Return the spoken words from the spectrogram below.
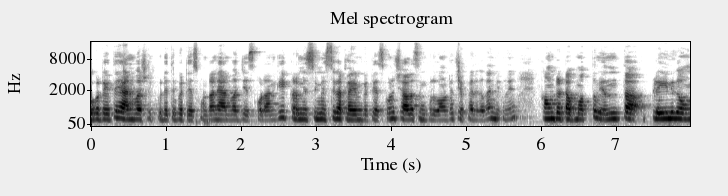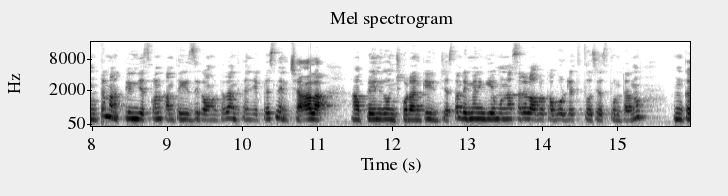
ఒకటైతే హ్యాండ్ వాష్ లిక్విడ్ అయితే పెట్టేసుకుంటాను. హ్యాండ్ వాష్ చేసుకోవడానికి ఇక్కడ మిస్సి మిస్సిగా అట్లా ఏం పెట్టేసుకొని. చాలా సింపుల్గా ఉంటుంది చెప్పాను కదా మీకు నేను. కౌంటర్ టాప్ మొత్తం ఎంత ప్లెయిన్గా ఉంటే మనకు క్లీన్ చేసుకోవడానికి అంత ఈజీగా ఉంటుంది. అందుకని చెప్పేసి నేను చాలా ప్లెయిన్గా ఉంచుకోవడానికి యూజ్ చేస్తాను. రిమైనింగ్ ఏమున్నా సరే లోపల కబోర్డ్లు అయితే తోసేస్తుంటాను. ఇంకా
